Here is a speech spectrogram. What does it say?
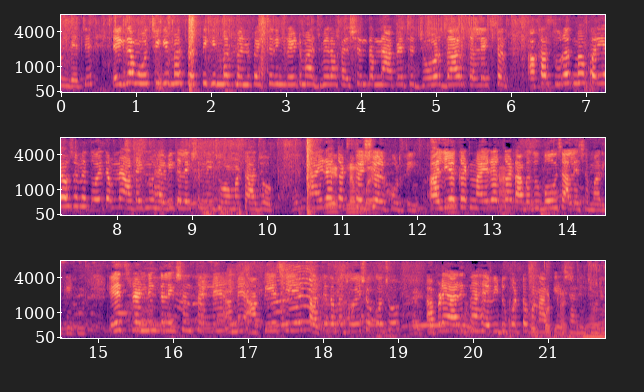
પણ વેચે. એકદમ ઓછી કિંમત સસ્તી કિંમત મેન્યુફેક્ચરિંગ રેટમાં અજમેરા ફેશન તમને આપે છે. જોરદાર કલેક્શન આખા સુરતમાં ફરી આવશો ને તોય તમને આ ટાઈપનું હેવી કલેક્શન નહીં જોવા મળશે. આ જો Naira cut. Special kurti. Alia cut Naira cut આ બધું બહુ ચાલે છે માર્કેટમાં એ જ ટ્રેન્ડિંગ કલેક્શન તમને અમે આપીએ છીએ સાથે તમે જોઈ શકો છો. આપણે આ રીતના હેવી દુપટ્ટો પણ આપીએ છીએ આની જોડે.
